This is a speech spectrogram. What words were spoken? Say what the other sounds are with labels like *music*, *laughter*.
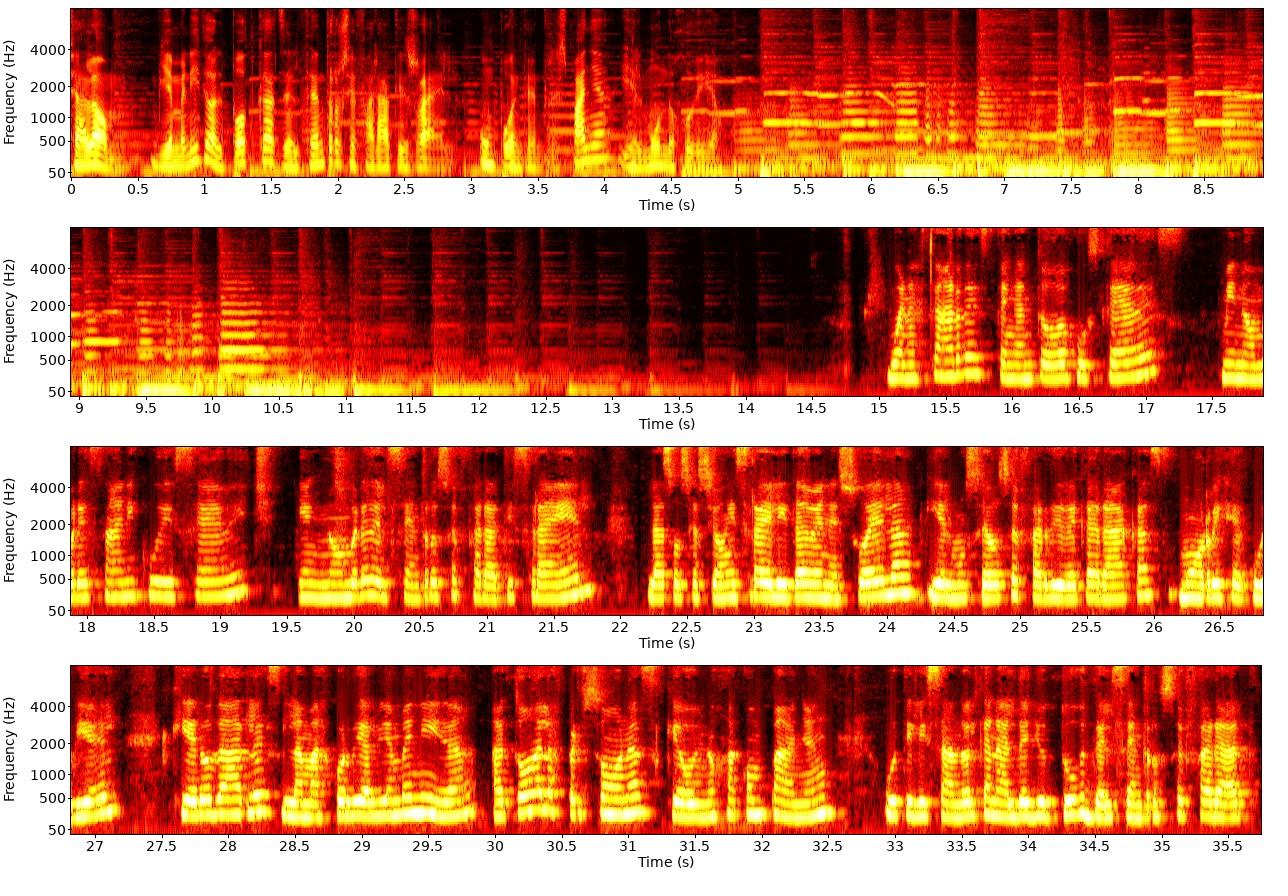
Shalom, bienvenido al podcast del Centro Sefarat Israel, un puente entre España y el mundo judío. Buenas tardes, tengan todos ustedes. Mi nombre es Ani Kudisevich y en nombre del Centro Sefarat Israel la Asociación Israelita de Venezuela y el Museo Sefardí de Caracas, Morri. Curiel, quiero darles la más cordial bienvenida a todas las personas que hoy nos acompañan utilizando el canal de YouTube del Centro Sefarat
